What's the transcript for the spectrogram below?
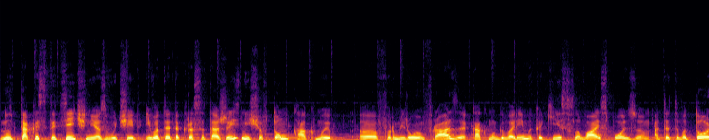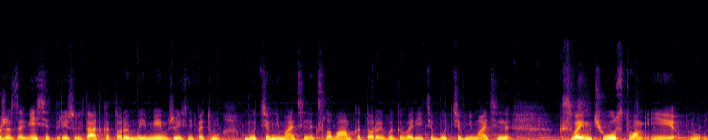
ну, так эстетичнее звучит. И вот эта красота жизни еще в том, как мы Э, формируем фразы, как мы говорим и какие слова используем. От этого тоже зависит результат, который мы имеем в жизни. Поэтому будьте внимательны к словам, которые вы говорите, будьте внимательны к своим чувствам, и ну,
